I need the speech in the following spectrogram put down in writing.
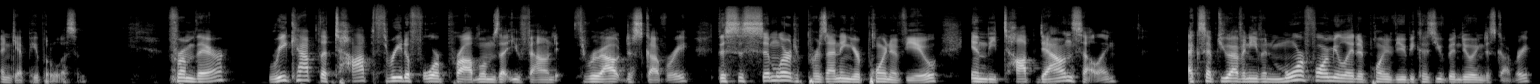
and get people to listen. From there, recap the top three to four problems that you found throughout discovery. This is similar to presenting your point of view in the top down selling, except you have an even more formulated point of view because you've been doing discovery.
